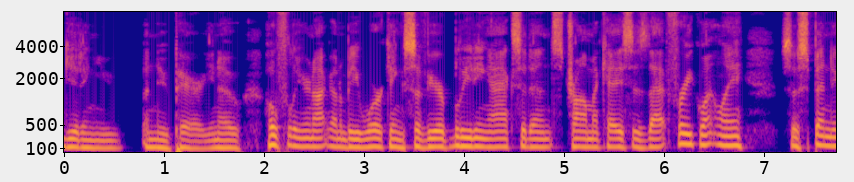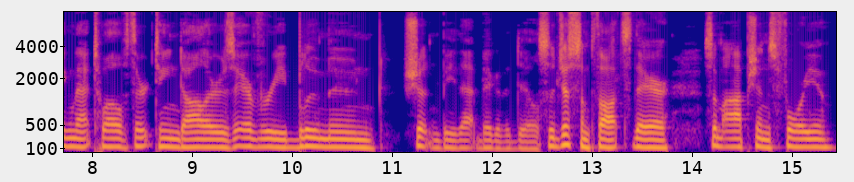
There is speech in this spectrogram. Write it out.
getting you a new pair. You know, hopefully you're not going to be working severe bleeding accidents, trauma cases that frequently. So spending that 12, 13 dollars every blue moon shouldn't be that big of a deal. So just some thoughts there, some options for you.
